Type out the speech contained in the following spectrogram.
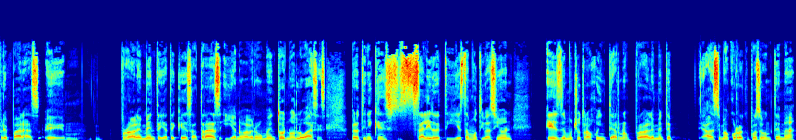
preparas, eh, probablemente ya te quedes atrás y ya no va a haber un momento, no lo haces. Pero tiene que salir de ti. Y esta motivación es de mucho trabajo interno. Probablemente ah, se me ocurre que puede ser un tema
